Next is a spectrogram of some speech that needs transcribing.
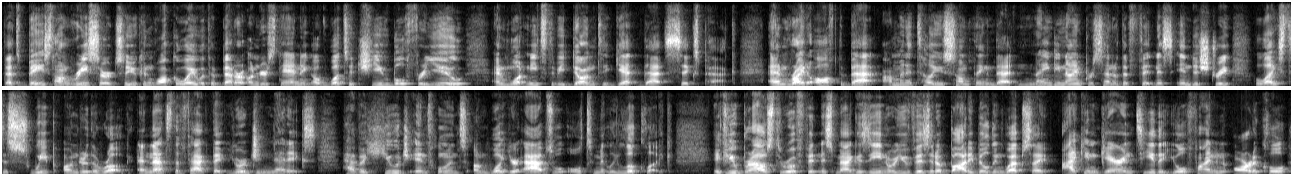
that's based on research so you can walk away with a better understanding of what's achievable for you and what needs to be done to get that six pack. And right off the bat, I'm to tell you something that 99% of the fitness industry likes to sweep under the rug. And that's the fact that your genetics have a huge influence on what your abs will ultimately look like. If you browse through a fitness magazine or you visit a bodybuilding website, I can guarantee that you'll find an article,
